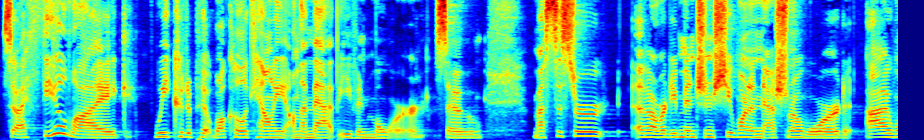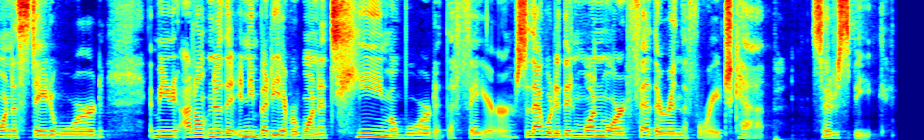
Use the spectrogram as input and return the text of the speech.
So I feel like we could have put Wakulla County on the map even more. So my sister, I've already mentioned, she won a national award. I won a state award. I mean, I don't know that anybody ever won a team award at the fair. So that would have been one more feather in the 4-H cap, so to speak.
